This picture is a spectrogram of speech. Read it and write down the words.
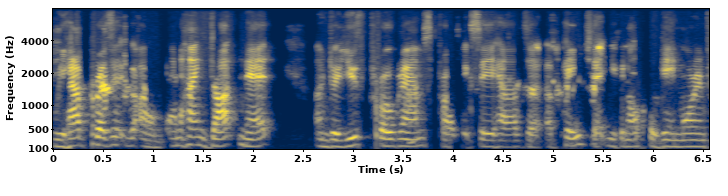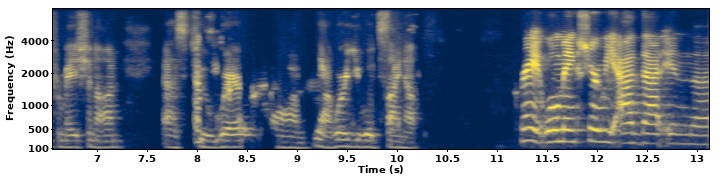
we have present um, Anaheim.net under youth programs. Project Say has a, a page that you can also gain more information on as to Okay. where um, yeah where you would sign up. Great. We'll make sure we add that in the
